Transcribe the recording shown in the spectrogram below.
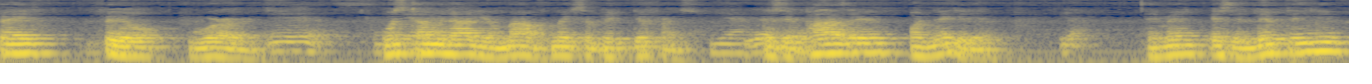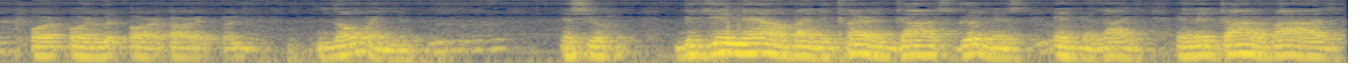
faith-filled words. Yes. What's coming out of your mouth makes a big difference. Yeah. Is it positive or negative? Yeah. Amen. Is it lifting you or or or, or, or lowering you? Mm-hmm. As you begin now by declaring God's goodness in your life and let God arise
